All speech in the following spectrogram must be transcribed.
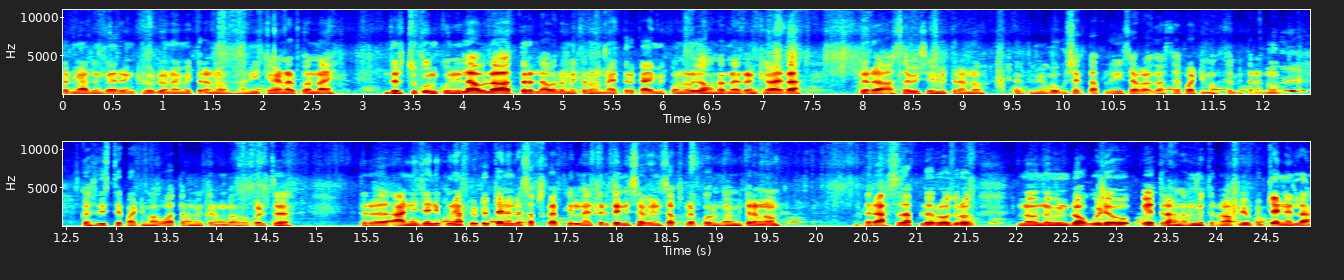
तर मी अजून काही रंग खेळलो नाही मित्रांनो आणि खेळणार पण नाही. जर चुकून कोणी लावला तर लावलं मित्रांनो नाही तर काय मी कोणाला गावणार नाही रंग खेळायला. तर असा विषय मित्रांनो. तर तुम्ही बघू शकता आपलं ही सगळा कसं आहे पाठीमागचं मित्रांनो. कसं दिसते पाठीमाग वातावरण मित्रांनो गावाकडचं. तर आणि ज्यांनी कोणी आपल्या यूट्यूब चॅनलला सबस्क्राईब केलं नाही तर त्यांनी सगळ्यांनी सबस्क्राईब करून घ्या मित्रांनो. तर असंच आपलं रोज रोज नवनवीन ब्लॉग व्हिडिओ येत राहणार मित्रांनो आपल्या यूट्यूब चॅनलला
